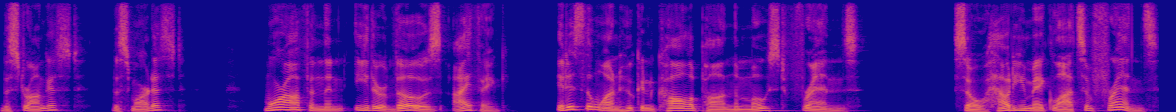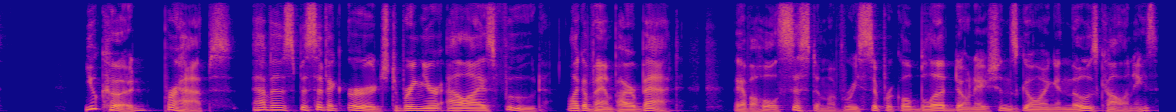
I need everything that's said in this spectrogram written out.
The strongest? The smartest? More often than either of those, I think, it is the one who can call upon the most friends. So, how do you make lots of friends? You could, perhaps, have a specific urge to bring your allies food, like a vampire bat. They have a whole system of reciprocal blood donations going in those colonies.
